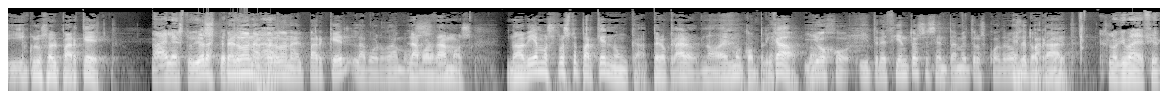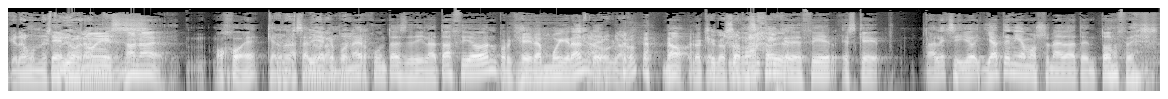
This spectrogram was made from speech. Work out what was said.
Incluso el parquet, No, el estudio era espectacular. Perdona, perdona, el parquet la abordamos. la abordamos. No habíamos puesto parquet nunca, pero claro, no es muy complicado. Y ojo, y 360 metros cuadrados En de total. parquet. Es lo que iba a decir, que era un estudio no grande. es- No, no, eh, ojo, eh, que además había que poner juntas de dilatación porque era muy grande. Claro, claro. No, lo que, Si no lo que sí que raja, hay que decir es que Alex y yo ya teníamos una edad entonces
